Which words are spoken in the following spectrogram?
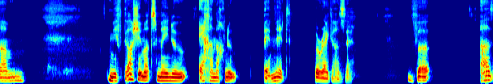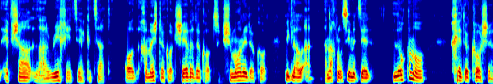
um, מפגש עם עצמנו איך אנחנו באמת ברגע הזה. ואז אפשר להעריך את זה קצת, עוד חמש דקות, שבע דקות, שמונה דקות, בגלל אנחנו עושים את זה לא כמו חדר כושר,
